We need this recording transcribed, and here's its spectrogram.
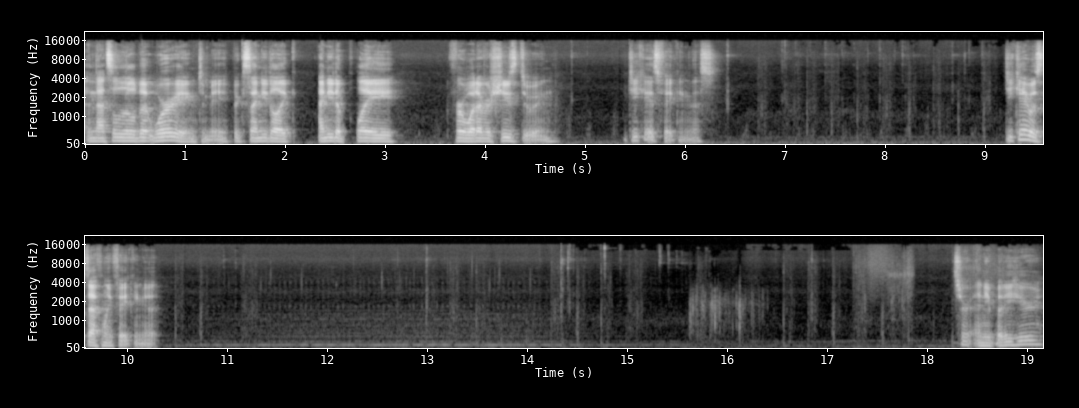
And that's a little bit worrying to me because I need to like I need to play for whatever she's doing. DK is faking this. DK was definitely faking it. Is there anybody here?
